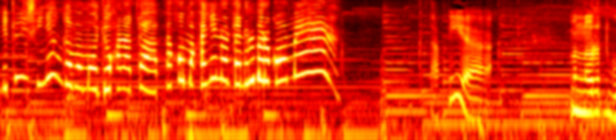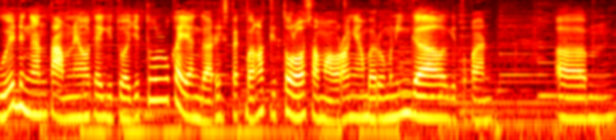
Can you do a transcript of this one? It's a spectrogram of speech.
Itu isinya nggak memojokkan atau apa kok makanya nonton dulu baru komen. Tapi ya menurut gue dengan thumbnail kayak gitu aja tuh lu kayak nggak respect banget gitu loh sama orang yang baru meninggal gitu kan. Um,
